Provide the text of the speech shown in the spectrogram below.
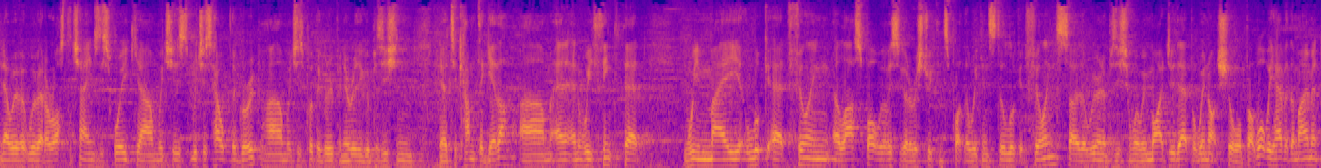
know we've, we've had a roster change this week, um, which is which has helped the group, um, which has put the group in a really good position you know, to come together. Um, and, and we think that we may look at filling a last spot. We've obviously got a restricted spot that we can still look at filling, so that we're in a position where we might do that, but we're not sure. But what we have at the moment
